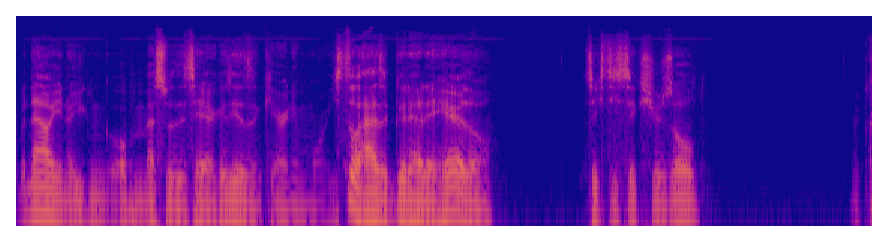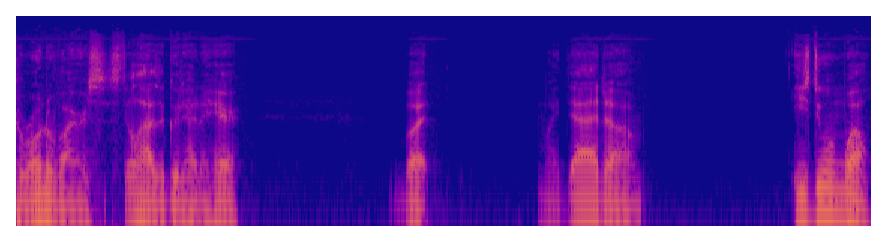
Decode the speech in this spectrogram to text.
But now you know you can go up and mess with his hair because he doesn't care anymore. He still has a good head of hair though. Sixty six years old. With coronavirus, still has a good head of hair. But my dad, um, he's doing well.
